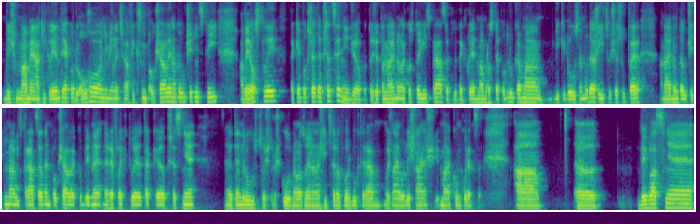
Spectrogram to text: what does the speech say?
když máme nějaký klienty jako dlouho, oni měli třeba fixní paušály na to účetnictví a vyrostly, tak je potřebujete přecenit, že jo? protože to najednou jako stojí víc práce, protože ten klient vám roste pod rukama, díky bohu se mu daří, což je super, a najednou ta účetní má víc práce a ten paušál jakoby ne, nereflektuje tak přesně Eh, ten růst, což trošku navazuje na naší cenotvorbu, která možná je odlišná, než má konkurence. A eh, vy vlastně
